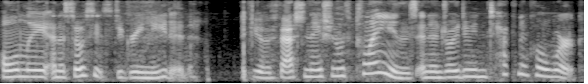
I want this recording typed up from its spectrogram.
Only an associate's degree needed. If you have a fascination with planes and enjoy doing technical work,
